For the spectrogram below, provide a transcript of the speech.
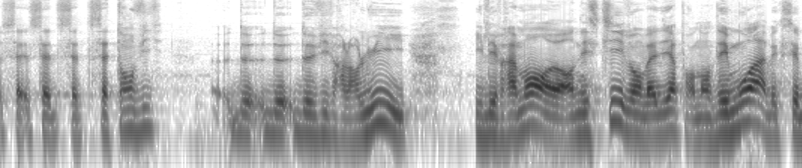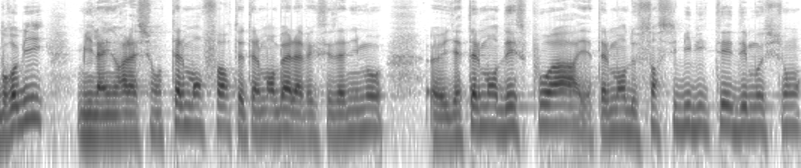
cette, envie de, de, vivre. Alors lui, il est vraiment euh, en estive, on va dire, pendant des mois avec ses brebis, mais il a une relation tellement forte et tellement belle avec ses animaux. Euh, il y a tellement d'espoir, il y a tellement de sensibilité, d'émotion.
